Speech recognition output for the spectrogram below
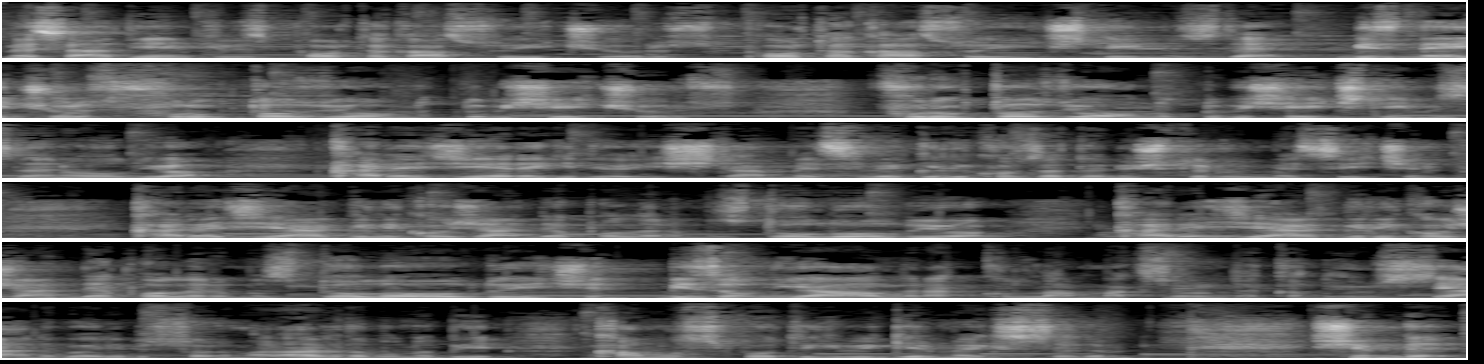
Mesela diyelim ki biz portakal suyu içiyoruz. Portakal suyu içtiğimizde biz ne içiyoruz? Fruktoz yoğunluklu bir şey içiyoruz. Fruktoz yoğunluklu bir şey içtiğimizde ne oluyor? Karaciğere gidiyor işlenmesi ve glikoza dönüştürülmesi için. Karaciğer glikojen depolarımız dolu oluyor. Karaciğer glikojen depolarımız dolu olduğu için biz onu yağ olarak kullanmak zorunda kalıyoruz. Yani böyle bir sorun var. Arada bunu bir kamu spotu gibi girmek istedim. Şimdi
